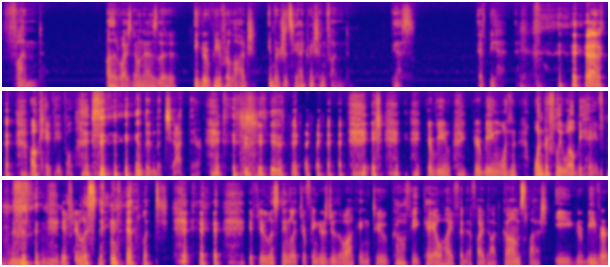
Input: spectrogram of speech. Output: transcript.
Fund, otherwise known as the Eager Beaver Lodge Emergency Hydration Fund. Yes. FBI. okay, people, in the chat there, if you're being you're being one, wonderfully well behaved. if you're listening, then let if you're listening, let your fingers do the walking to coffee ko-fi.com slash eagerbeaver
